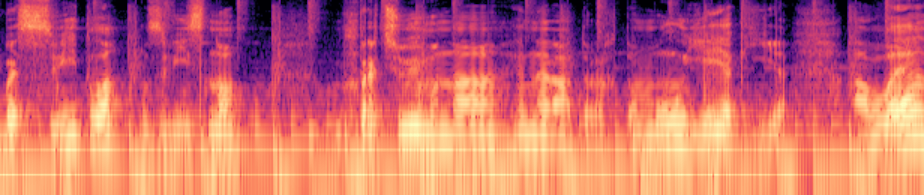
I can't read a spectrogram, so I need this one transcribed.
без світла, звісно. Працюємо на генераторах, тому є як є. Але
